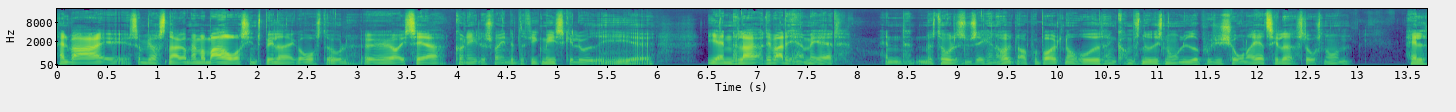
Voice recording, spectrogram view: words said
han var, øh, som vi også snakker om, han var meget over sine spillere, ikke overstående. Øh, og især Cornelius var en af dem, der fik mest skæld ud i, øh, i anden halvleg, og det var det her med, at han, Ståle synes ikke, han holdt nok på bolden overhovedet. Han kom sådan ud i sådan nogle yderpositioner, og jeg til at slå sådan nogle halv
